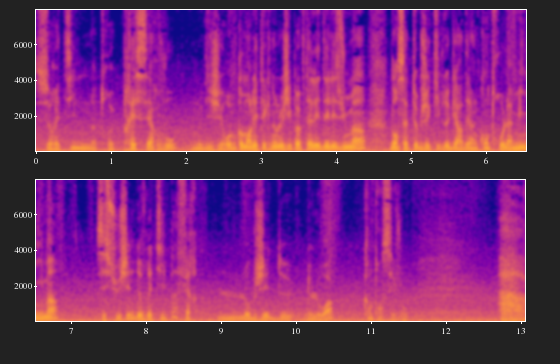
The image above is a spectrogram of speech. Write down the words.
serait-il notre pré-cerveau nous dit Jérôme. Comment les technologies peuvent-elles aider les humains dans cet objectif de garder un contrôle à minima? Ces sujets ne devraient-ils pas faire l'objet de, de lois? Qu'en pensez-vous? Ah,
